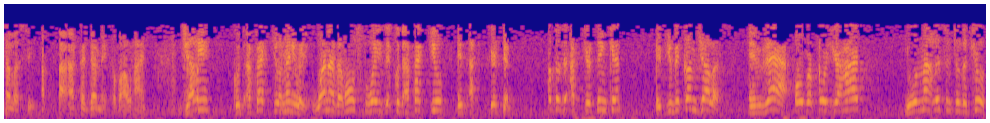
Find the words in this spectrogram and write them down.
jealousy, epidemic of our time. Jealousy could affect you in many ways. One of the most ways it could affect you is affect your thinking. How does it affect your thinking? If you become jealous and that overpours your heart, you will not listen to the truth.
